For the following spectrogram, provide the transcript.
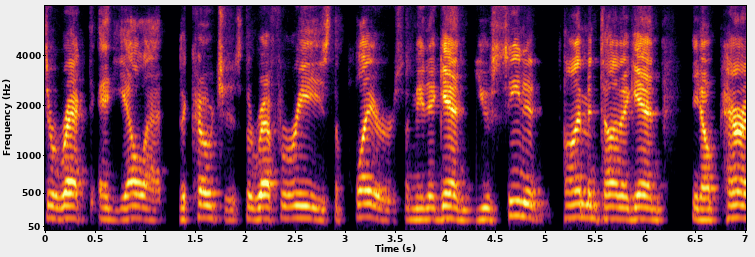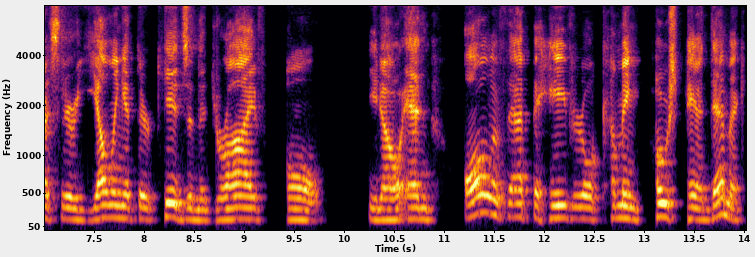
direct and yell at the coaches, the referees, the players. I mean, again, you've seen it time and time again, you know, parents that are yelling at their kids in the drive home, you know, and all of that behavioral coming post pandemic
